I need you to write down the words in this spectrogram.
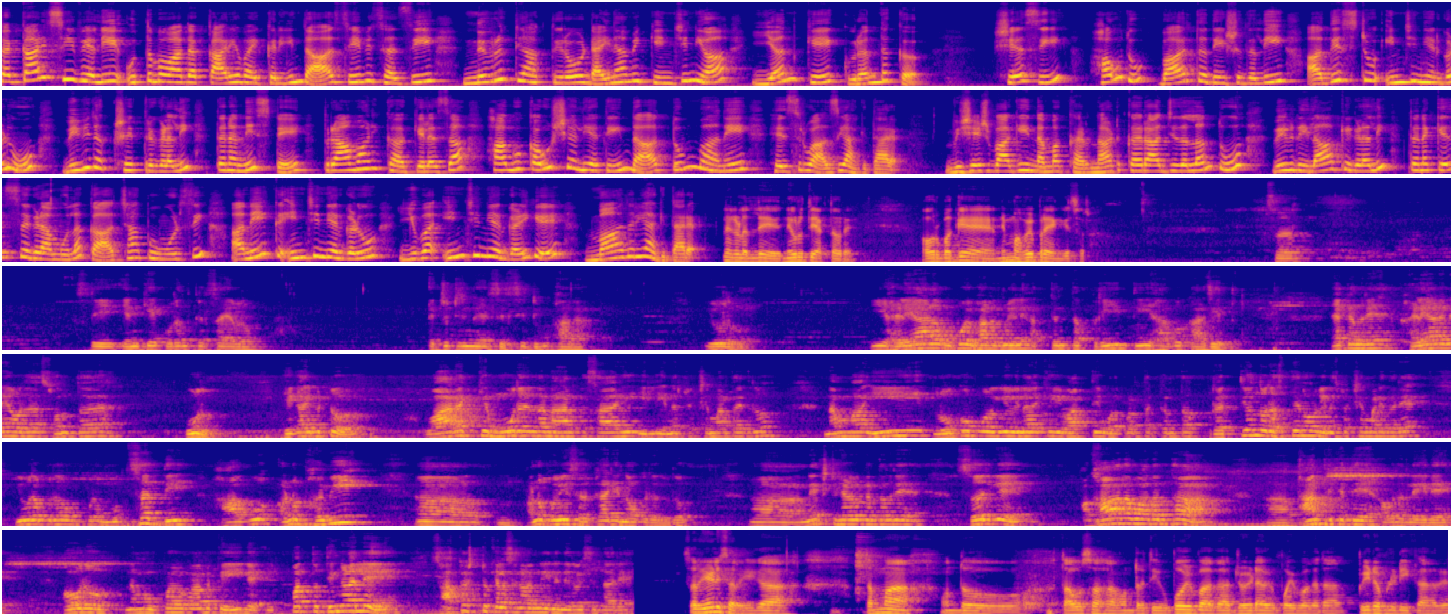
ಸರ್ಕಾರಿ ಸೇವೆಯಲ್ಲಿ ಉತ್ತಮವಾದ ಕಾರ್ಯವೈಖರಿಯಿಂದ ಸೇವೆ ಸಲ್ಲಿಸಿ ನಿವೃತ್ತಿ ಆಗ್ತಿರೋ dynamic engineer N K Kurandak. Sirsi, ಹೌದು, ಭಾರತ ದೇಶದಲ್ಲಿ ಅದೆಷ್ಟು ಇಂಜಿನಿಯರ್ಗಳು ವಿವಿಧ ಕ್ಷೇತ್ರಗಳಲ್ಲಿ ತನ್ನ ನಿಷ್ಠೆ, ಪ್ರಾಮಾಣಿಕ ಕೆಲಸ ಹಾಗೂ ಕೌಶಲ್ಯತೆಯಿಂದ ತುಂಬಾ ಹೆಸರುವಾಸಿಯಾಗಿದ್ದಾರೆ. ವಿಶೇಷವಾಗಿ ನಮ್ಮ ಕರ್ನಾಟಕ ರಾಜ್ಯದಲ್ಲಂತೂ ವಿವಿಧ ಇಲಾಖೆಗಳಲ್ಲಿ ತನ್ನ ಕೆಲಸಗಳ ಮೂಲಕ ಛಾಪು ಮೂಡಿಸಿ ಅನೇಕ ಇಂಜಿನಿಯರ್ಗಳು ಯುವ ಇಂಜಿನಿಯರ್ಗಳಿಗೆ ಮಾದರಿಯಾಗಿದ್ದಾರೆ. ದಿನಗಳಲ್ಲಿ ನಿವೃತ್ತಿ ಆಗ್ತವ್ರೆ. ಅವ್ರ ಬಗ್ಗೆ ನಿಮ್ಮ ಅಭಿಪ್ರಾಯ ಹೆಂಗೆ sir? Sir Shri N K Kurandkar ಸಾಹೇಬರು executive engineer C C D ವಿಭಾಗ ಇವರು ಈ ಹಳಿಯಾಳ ಉಪವಿಭಾಗದ ಮೇಲೆ ಅತ್ಯಂತ ಪ್ರೀತಿ ಹಾಗೂ ಕಾಳಜಿ ಇತ್ತು. ಯಾಕಂದರೆ ಹಳಿಯಾಳನೇ ಅವರ ಸ್ವಂತ ಊರು. ಹೀಗಾಗಿಬಿಟ್ಟು ವಾರಕ್ಕೆ ಮೂರರಿಂದ ನಾಲ್ಕು ಸಾರಿ ಇಲ್ಲಿ ಇನ್ಸ್ಪೆಕ್ಷನ್ ಮಾಡ್ತಾಯಿದ್ರು ನಮ್ಮ ಈ ಲೋಕೋಪಯೋಗಿ ಇಲಾಖೆ ವ್ಯಾಪ್ತಿ ಒಳಪಡ್ತಕ್ಕಂಥ ಪ್ರತಿಯೊಂದು ರಸ್ತೆನೂ ಅವರು ಇನ್ಸ್ಪೆಕ್ಷನ್ ಮಾಡಿದ್ದಾರೆ. ಇವರೊಬ್ಬರ ಒಬ್ಬರ ಮುತ್ಸದ್ದಿ ಹಾಗೂ ಅನುಭವಿ ಅನುಭವಿ ಸರ್ಕಾರಿ ನೌಕರರು ನೆಕ್ಸ್ಟ್ ಹೇಳಬೇಕಂತಂದರೆ ಸರ್ಗೆ ಅಗಾಧವಾದಂಥ ತಾಂತ್ರಿಕತೆ ಅವರಲ್ಲೇ ಇದೆ. ಅವರು ನಮ್ಮ ಉಪವಿಭಾಗಕ್ಕೆ ಈಗ ಇಪ್ಪತ್ತು ತಿಂಗಳಲ್ಲಿ ಸಾಕಷ್ಟು ಕೆಲಸಗಳನ್ನು ಇಲ್ಲಿ ನಿರ್ವಹಿಸಿದ್ದಾರೆ. ಸರ್, ಹೇಳಿ ಸರ್, ಈಗ ತಮ್ಮ ಒಂದು, ತಾವು ಸಹ ಒಂದು ರೀತಿ ಉಪವಿಭಾಗ, ಜೊಯ್ಡಾ ಉಪವಿಭಾಗದ ಪಿ ಡಬ್ಲ್ಯೂ ಡಿ ಕಾರ್ಯ,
